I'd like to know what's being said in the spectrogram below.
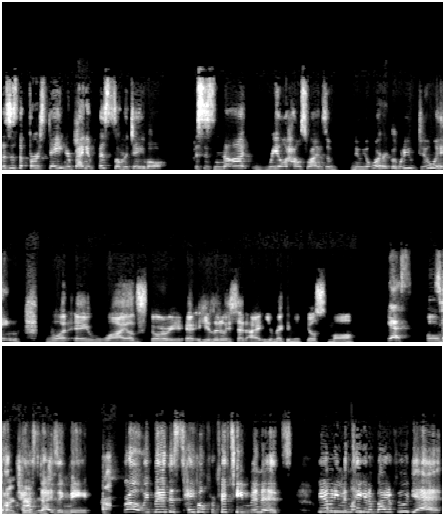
This is the first date and you're banging fists on the table. This is not real housewives of New York. Like, what are you doing? What a wild story. Uh, he literally said, I, You're making me feel small. Yes. Oh Stop chastising me. Bro, we've been at this table for 15 minutes. We haven't even taken a bite of food yet.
